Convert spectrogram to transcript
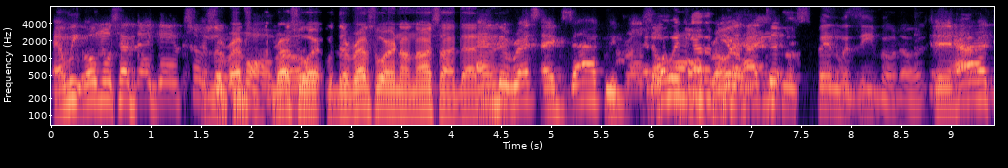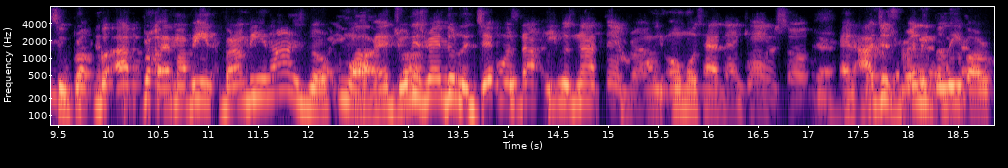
And we almost had that game too. And so the refs, on, the refs were the refs weren't on our side that and night. the rest exactly, bro. It so always had to bro. It had to spin with Z-Bo though. It, it had to, bro. But uh, bro, am I being? But I'm being honest, bro. Come on, man. Julius Randle legit was not. He was not there, bro. And we almost had that game. So, yeah. and I just really believe our.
